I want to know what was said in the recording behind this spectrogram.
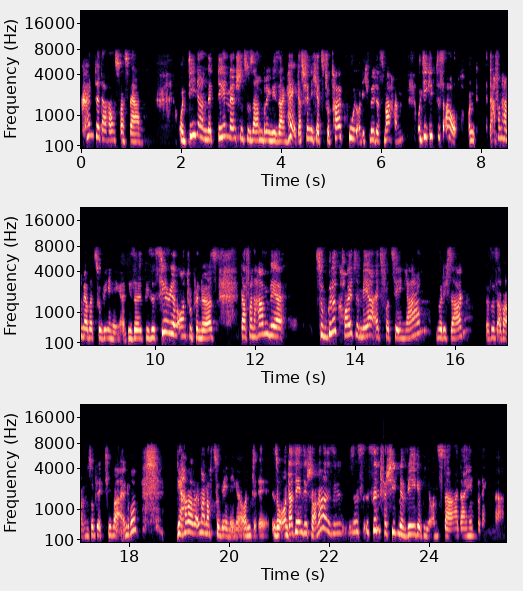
könnte daraus was werden und die dann mit den Menschen zusammenbringen, die sagen, hey, das finde ich jetzt total cool und ich will das machen. Und die gibt es auch. Und davon haben wir aber zu wenige. Diese, diese Serial Entrepreneurs, davon haben wir zum Glück heute mehr als vor zehn Jahren, würde ich sagen. Das ist aber ein subjektiver Eindruck. Wir haben aber immer noch zu wenige. Und äh, so, und da sehen Sie schon, ne? es, sind verschiedene Wege, die uns da dahin bringen werden.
